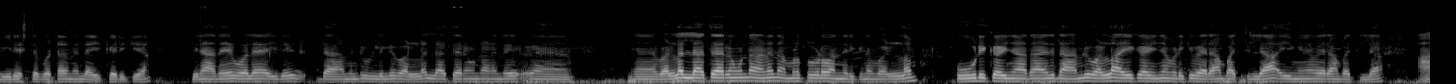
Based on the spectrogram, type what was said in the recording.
വീഡിയോ ഇഷ്ടപ്പെട്ടാൽ ഒന്ന് ലൈക്ക് അടിക്കുക. പിന്നെ അതേപോലെ ഇത് ഡാമിന്റെ ഉള്ളിൽ വെള്ളം ഇല്ലാത്ത കാരണം കൊണ്ടാണ് ഇത് വെള്ളം ഇല്ലാത്ത കാരണം കൊണ്ടാണ് നമ്മളിപ്പോൾ ഇവിടെ വന്നിരിക്കുന്നത്. വെള്ളം കൂടിക്കഴിഞ്ഞാൽ അതായത് ഡാമിൽ വെള്ളം ആയി കഴിഞ്ഞാൽ ഇവിടേക്ക് വരാൻ പറ്റില്ല ഇങ്ങനെ വരാൻ പറ്റില്ല. ആ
